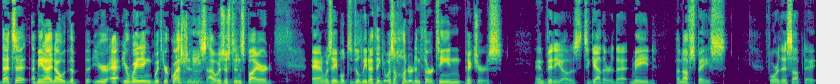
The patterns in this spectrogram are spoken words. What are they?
That's it. I mean, I know the, the- you're at, you're waiting with your questions. Mm-hmm. I was just inspired and was able to delete. I think it was 113 pictures and videos together that made enough space for this update.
